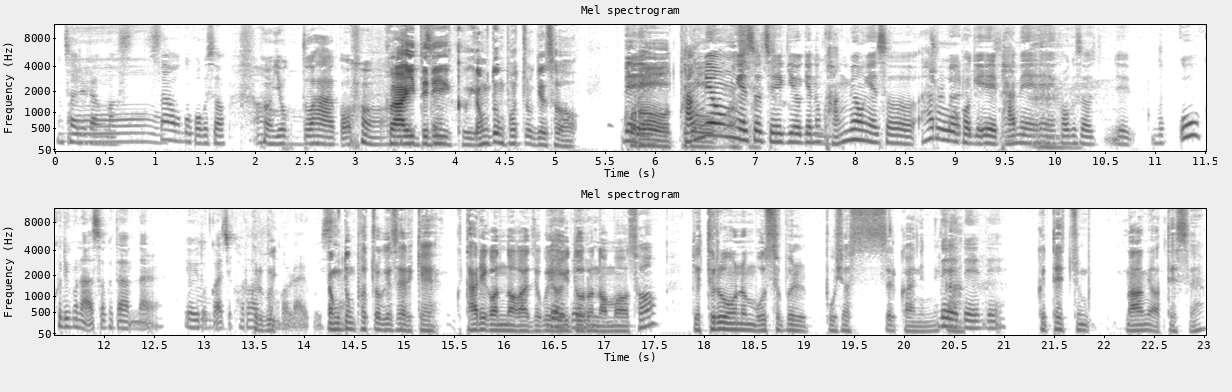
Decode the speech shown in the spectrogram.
경찰이랑 어. 막 싸우고 거기서 어. 어, 욕도 하고 그 아이들이 그 영등포 쪽에서 네, 걸어 광명에서 들어왔어요. 제 기억에는 음. 광명에서 하루 거기에 했어요? 밤에 네. 거기서 이제 묵고 그리고 나서 그 다음 날 여의도까지 걸어왔던 걸로 알고 있어요. 영등포 쪽에서 이렇게 다리 건너가지고 네, 여의도로 네. 넘어서 이제 들어오는 모습을 보셨을 거 아닙니까? 네, 네, 네. 그때 좀 마음이 어땠어요?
